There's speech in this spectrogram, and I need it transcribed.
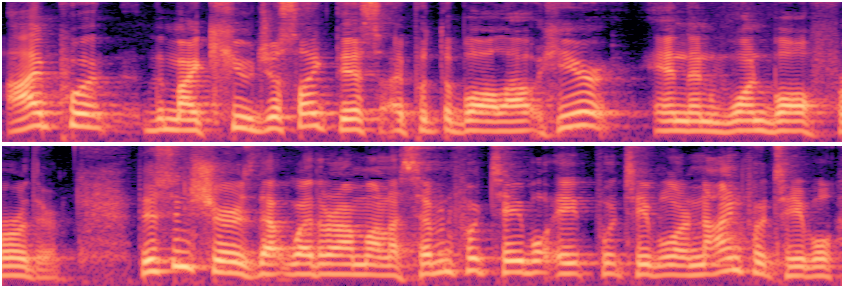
I put the, my cue just like this. I put the ball out here and then one ball further. This ensures that whether I'm on a seven foot table, eight foot table, or nine foot table,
